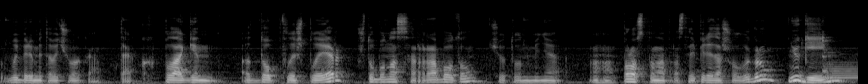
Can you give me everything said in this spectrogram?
выберем этого чувака. Так, плагин Adobe Flash Player, чтобы у нас работал. Что-то он меня... Ага, просто-напросто я перезашел в игру. New Game.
